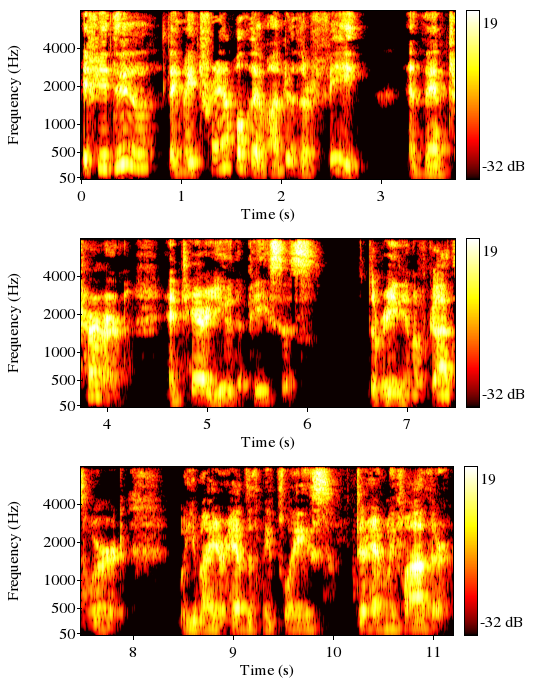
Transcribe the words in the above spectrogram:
If you do, they may trample them under their feet and then turn and tear you to pieces. The reading of God's Word. Will you bow your head with me, please? Dear Heavenly Father,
